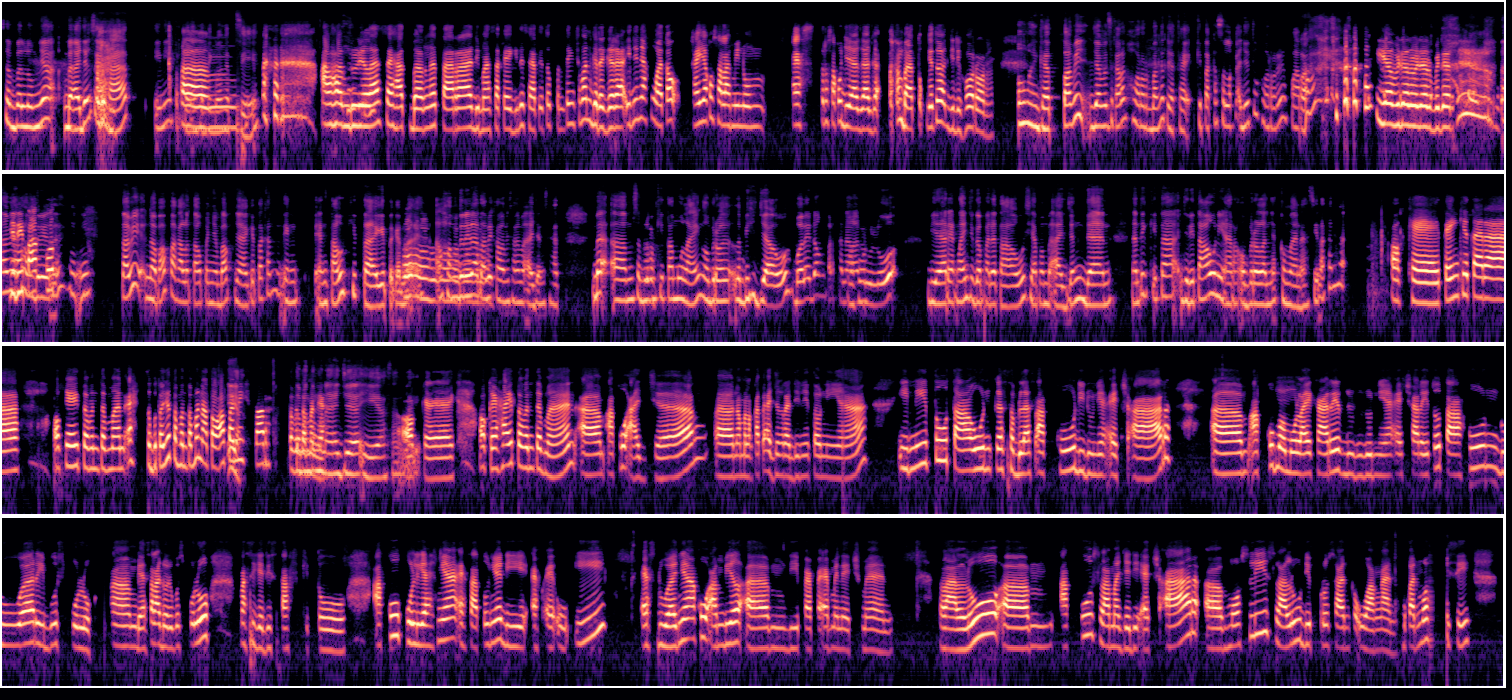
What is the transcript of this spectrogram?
Sebelumnya Mbak Ajeng sehat? Ini pertanyaan penting banget Um, sih. Alhamdulillah sehat banget Tara di masa kayak gini sehat itu penting. Cuman gara-gara ini nih aku nggak tahu, kayaknya aku salah minum es, terus aku jadi agak-agak batuk gitu, jadi horor. Oh my God, tapi zaman sekarang horor banget ya, kayak kita keselak aja tuh horornya parah. Iya benar-benar benar. Tapi Jadi takut. Tapi nggak apa-apa kalau tahu penyebabnya, kita kan yang yang tahu kita gitu kan Mbak. ya. Mm-mm, Alhamdulillah, mm-mm, tapi kalau misalnya Mbak Ajeng sehat. Mbak, em, sebelum mm-mm, kita mulai ngobrol lebih jauh, boleh dong perkenalan dulu, biar yang lain juga pada tahu siapa Mbak Ajeng, dan nanti kita jadi tahu nih arah obrolannya ke mana. Silakan Mbak. Oke, thank you Tara. Oke, teman-teman. Eh, sebut aja teman-teman atau apa Iya, nih, Tar? Teman-teman ya. teman-teman aja, iya. Oke, oke, hai teman-teman. Em, aku Ajeng, Eh, nama lengkapnya Ajeng Radini Tonia. Ini tuh tahun ke-11 aku di dunia HR. Em, aku memulai karir di dunia HR itu tahun 2010. Em, biasalah 2010 masih jadi staff gitu. Aku kuliahnya S1-nya di FEUI, S2-nya aku ambil em, di PPM Management. Lalu em, aku selama jadi HR em, mostly selalu di perusahaan keuangan. Bukan mostly sih,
